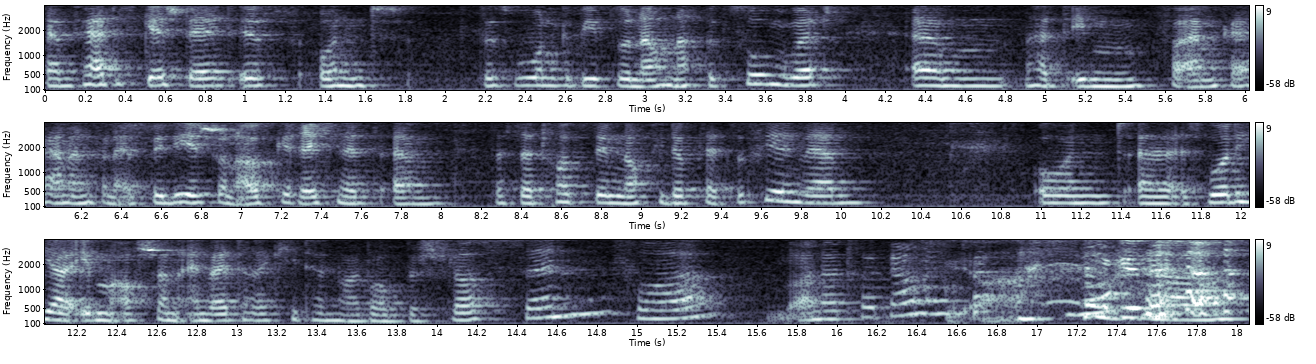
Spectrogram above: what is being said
ähm, fertiggestellt ist und das Wohngebiet so nach und nach bezogen wird, ähm, hat eben vor allem Kai Hermann von der SPD schon ausgerechnet, ähm, dass da trotzdem noch viele Plätze fehlen werden. Und äh, es wurde ja eben auch schon ein weiterer Kita-Neubau beschlossen vor anderthalb Jahren ungefähr. Ja, genau.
